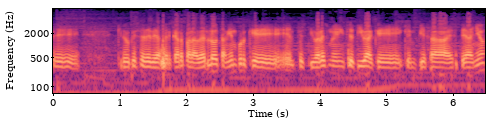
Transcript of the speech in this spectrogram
eh, creo que se debe acercar para verlo. También porque el festival es una iniciativa que, empieza este año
